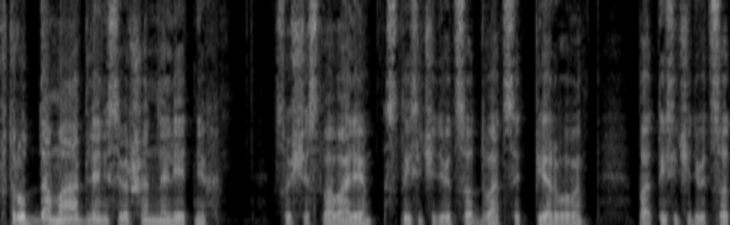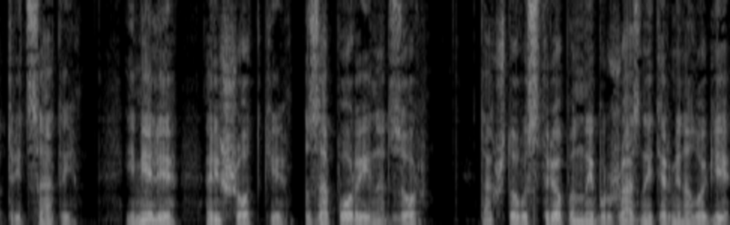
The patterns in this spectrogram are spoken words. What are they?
В труд дома для несовершеннолетних существовали с 1921 по 1930, имели решетки, запоры и надзор, так что в истрепанной буржуазной терминологии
